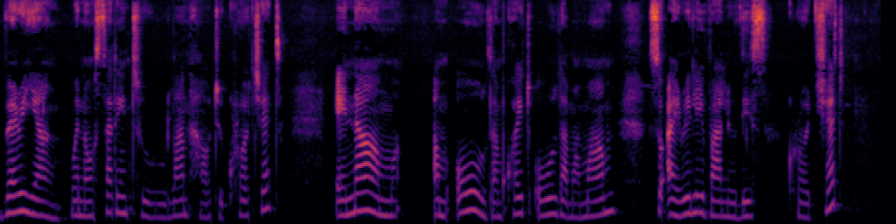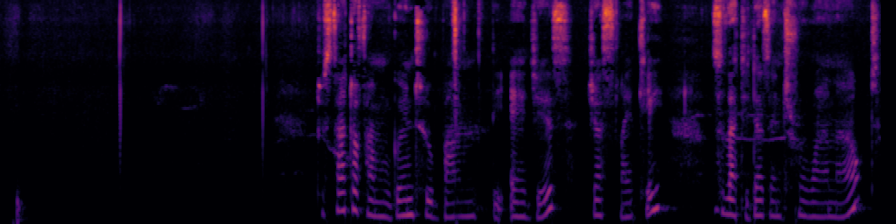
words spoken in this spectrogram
very young, when I was starting to learn how to crochet. And now I'm, I'm old, I'm quite old, I'm a mom, so I really value this crochet. To start off, I'm going to burn the edges just slightly so that it doesn't run out.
